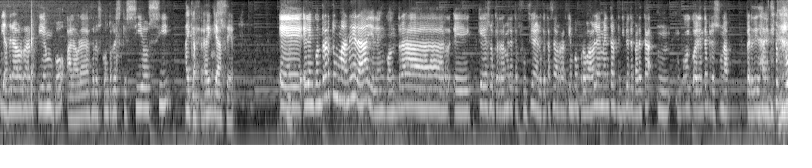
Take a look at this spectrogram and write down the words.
y hacer ahorrar tiempo a la hora de hacer los controles que sí o sí Hay que hacerlos. hay que hacer. Eh, el encontrar tu manera y el encontrar eh, qué es lo que realmente te funciona y lo que te hace ahorrar tiempo, probablemente al principio te parezca mm, un poco incoherente, pero es una pérdida de tiempo.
